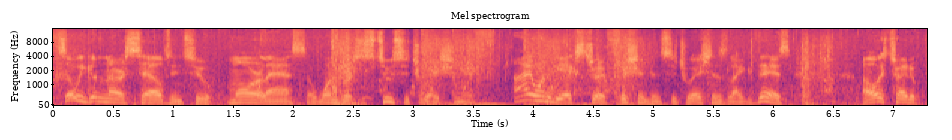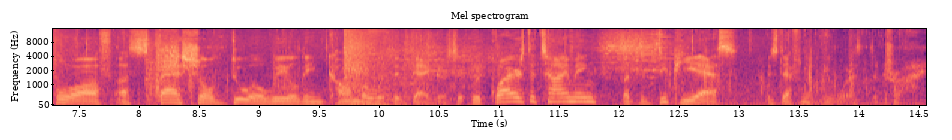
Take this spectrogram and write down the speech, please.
So we gotten ourselves into more or less a one versus two situation. If I want to be extra efficient in situations like this, I always try to pull off a special dual wielding combo with the daggers. It requires the timing, but the DPS is definitely worth the try.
